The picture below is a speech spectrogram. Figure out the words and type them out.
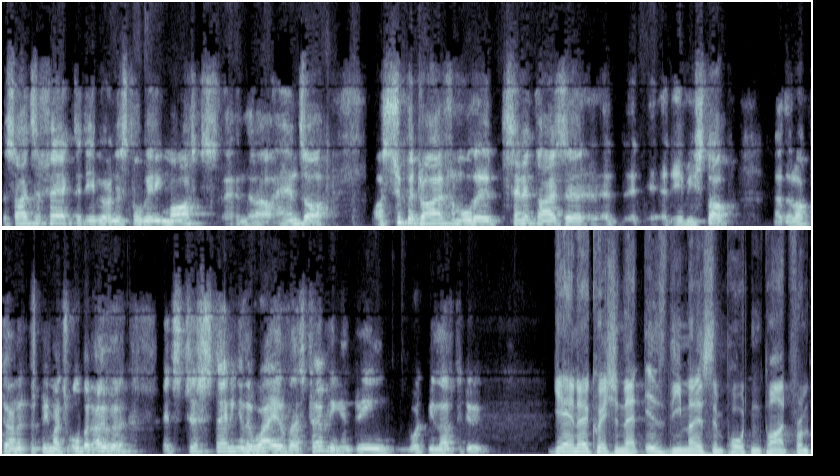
besides the fact that everyone is still wearing masks and that our hands are, are super dry from all the sanitizer at, at, at every stop, uh, the lockdown is pretty much all but over. It's just standing in the way of us traveling and doing what we love to do. Yeah, no question. That is the most important part from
